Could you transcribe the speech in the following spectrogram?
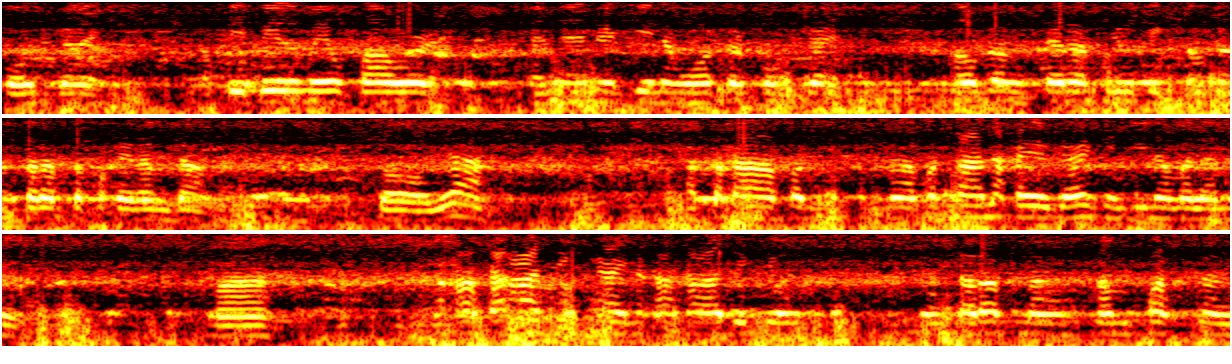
Falls, guys. Napipil mo yung power and energy ng waterfall, guys. Sobrang therapeutic, sobrang sarap sa pakiramdam. So, yeah. At saka pag nabasa na kayo, guys, hindi na malamig. Ma nakaka-addict guys, nakaka-addict yung yung sarap ng ampas ng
